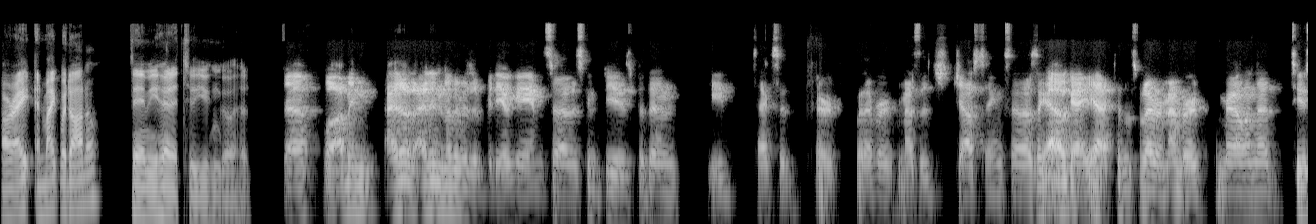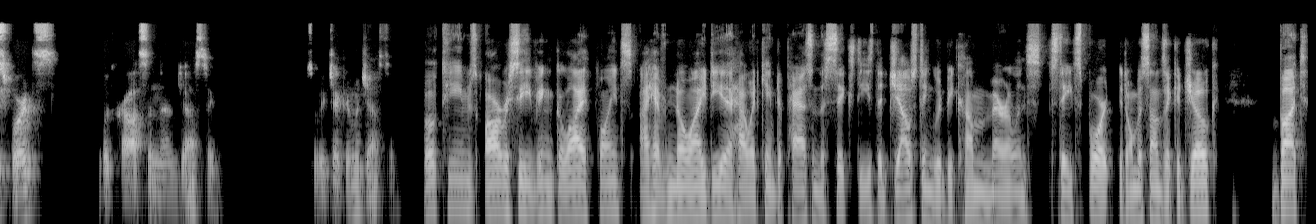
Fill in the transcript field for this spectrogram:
All right. And Mike Modano. Sam, you had it too. You can go ahead. Uh, well, I mean, I don't, I didn't know there was a video game, so I was confused. But then he texted or whatever message jousting, so I was like, oh, okay, yeah, because that's what I remembered. Maryland had two sports, lacrosse and then jousting. So we checked in with jousting. Both teams are receiving Goliath points. I have no idea how it came to pass in the 60s that jousting would become Maryland's state sport. It almost sounds like a joke, but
